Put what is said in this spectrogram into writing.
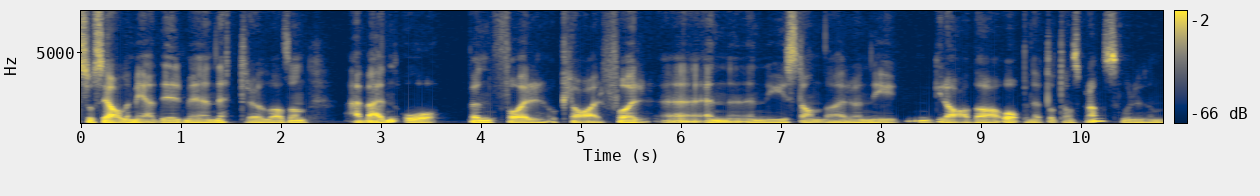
sosiale medier med nettroll og sånn. Er verden åpen? Åpen for og klar for eh, en, en, ny standard og en ny grad av åpenhet og transparens? Hvor du, liksom,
